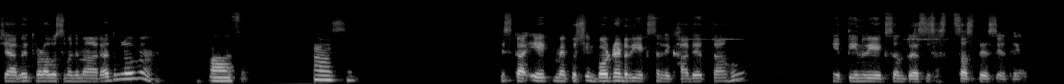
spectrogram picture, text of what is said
क्या अभी थोड़ा बहुत समझ में आ रहा है तुम लोगों को? हाँ सर। हाँ सर। इसका एक मैं कुछ इंपॉर्टेंट रिएक्शन लिखा देता हूँ। ये तीन रिएक्शन तो ऐसे सस्ते से थे।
